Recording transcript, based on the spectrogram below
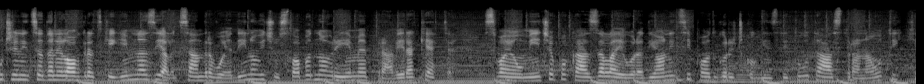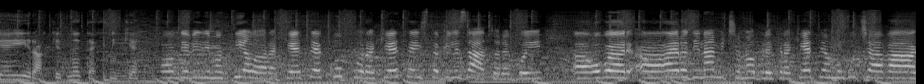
Učenica Danilovgradske gimnazije Aleksandra Vujadinović u slobodno vrijeme pravi rakete. Svoje umiće pokazala je u radionici Podgoričkog instituta astronautike i raketne tehnike. Ovdje vidimo tijelo rakete, kupu rakete i stabilizatore koji ovo je aerodinamičan oblik rakete omogućava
